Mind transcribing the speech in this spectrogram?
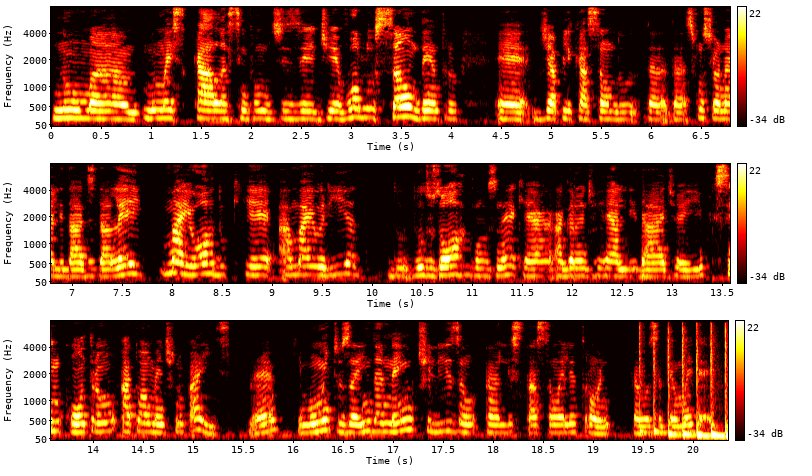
numa, numa escala, assim, vamos dizer, de evolução dentro é, de aplicação do, da, das funcionalidades da lei maior do que a maioria do, dos órgãos, né, que é a, a, grande realidade aí, que se encontram atualmente no país, né, que muitos ainda nem utilizam a licitação eletrônica, para você ter uma ideia.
